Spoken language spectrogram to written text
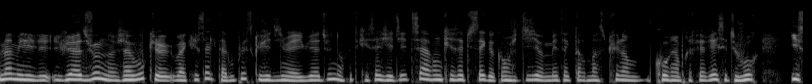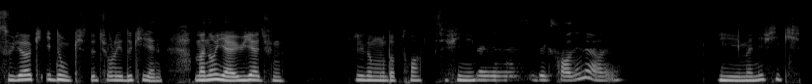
Non, mais lui à June, j'avoue que bah, Christelle, t'as loupé ce que j'ai dit, mais lui à June, en fait, Christelle, j'ai dit, tu sais, avant Christelle, tu sais que quand je dis euh, mes acteurs masculins coréens préférés, c'est toujours Lee Soo-hyuk et donc, c'est toujours les deux qui viennent. Maintenant, il y a Lee June. Il est dans mon top 3, c'est fini. Mais c'est extraordinaire, lui. Il est magnifique.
